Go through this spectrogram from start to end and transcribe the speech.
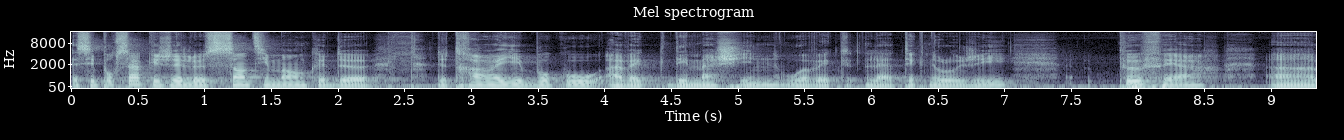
c'est pour ça que j'ai le sentiment que de travailler beaucoup avec des machines ou avec la technologie peut faire euh,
